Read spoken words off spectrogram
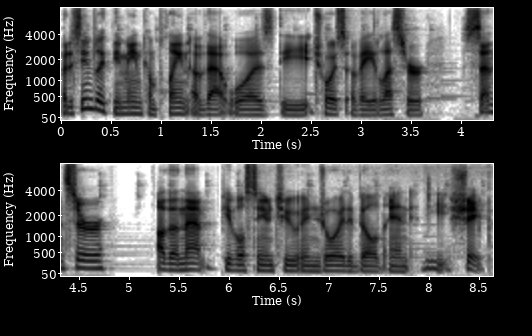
but it seems like the main complaint of that was the choice of a lesser sensor other than that, people seem to enjoy the build and the shape.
